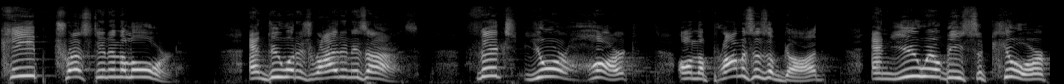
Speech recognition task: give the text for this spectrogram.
Keep trusting in the Lord and do what is right in His eyes. Fix your heart on the promises of God, and you will be secure,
